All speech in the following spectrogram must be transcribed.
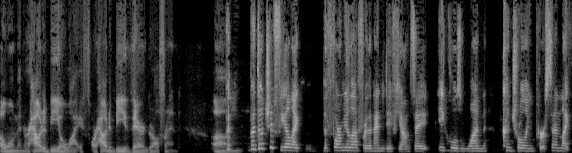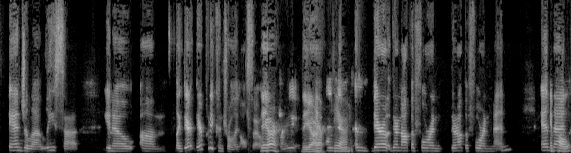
a woman or how to be a wife or how to be their girlfriend. Um, But don't you feel like the formula for the 90 Day Fiance equals one controlling person, like Angela, Lisa, you know, um, like they're they're pretty controlling also. they are. right? They are. Yep. And, They are. and, and they're they're not the foreign they're not the foreign men. And, And then Paul.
